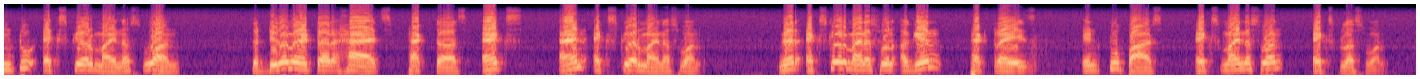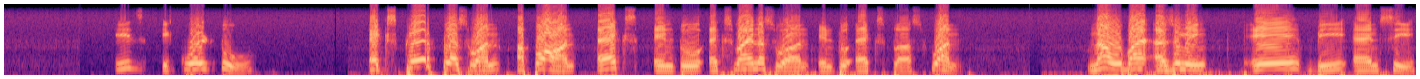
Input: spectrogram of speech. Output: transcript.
into x square minus 1 the denominator has factors x and x square minus 1 where x square minus 1 again factorized in two parts x minus 1 x plus 1 is equal to x square plus 1 upon x into x minus 1 into x plus 1 now by assuming a b and c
